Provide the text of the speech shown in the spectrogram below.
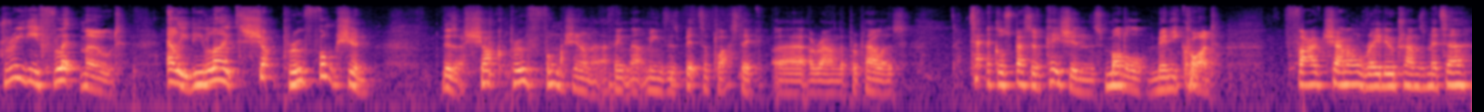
3d flip mode led lights shockproof function there's a shockproof function on it i think that means there's bits of plastic uh, around the propellers technical specifications model mini quad Five channel radio transmitter,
